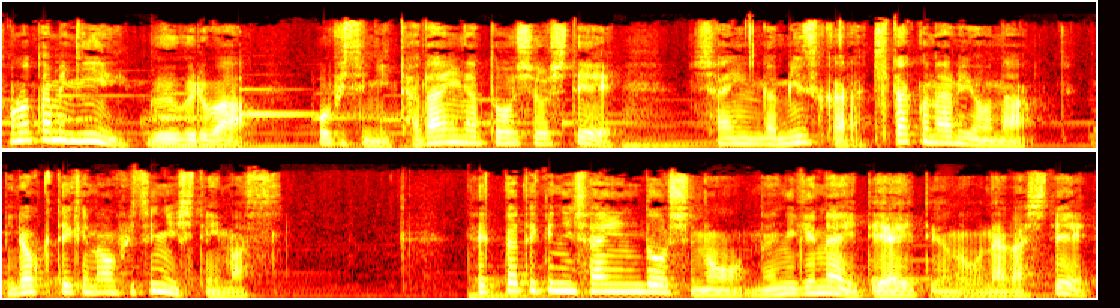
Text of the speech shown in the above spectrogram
そのために Google はオフィスに多大な投資をして社員が自ら来たくなるような魅力的なオフィスにしています。結果的に社員同士の何気ない出会いというのを促して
